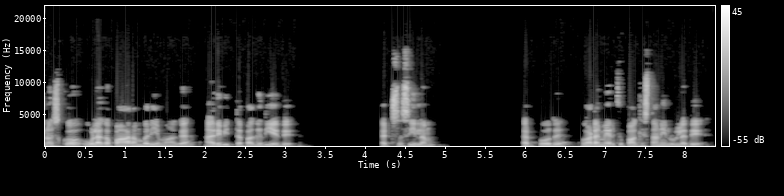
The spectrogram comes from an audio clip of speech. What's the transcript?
யுனெஸ்கோ உலக பாரம்பரியமாக அறிவித்த பகுதி எது? தட்சசீலம் தற்போது வடமேற்கு பாகிஸ்தானில் உள்ளது.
